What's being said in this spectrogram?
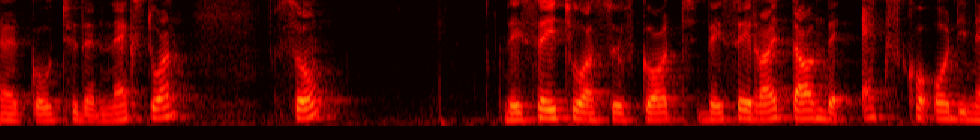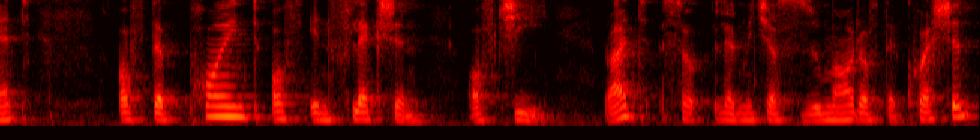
uh, go to the next one. So they say to us, we've got, they say write down the x coordinate of the point of inflection of G, right? So let me just zoom out of the question.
